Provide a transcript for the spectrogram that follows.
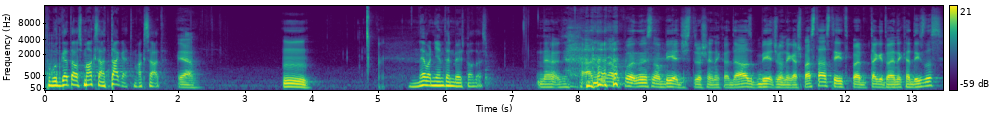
Tu būtu gatavs maksāt tagad, maksāt. jā. Mm. Nevar ņemt NBA spēlētājs. Ā, nu, labi, ko, nu, es nav biedrs, droši vien neko daudz. Bieži man vienkārši pastāstīt par tagad vai nekad izlasi.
